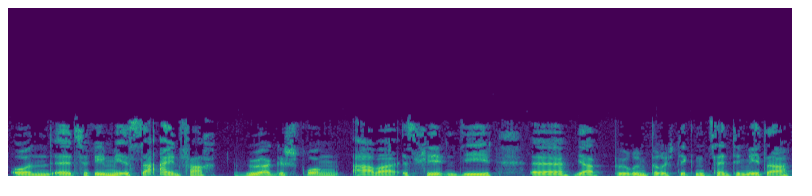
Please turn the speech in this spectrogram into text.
und äh, Teremi ist da einfach höher gesprungen, aber es fehlten die äh, ja berühmt-berüchtigten Zentimeter.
